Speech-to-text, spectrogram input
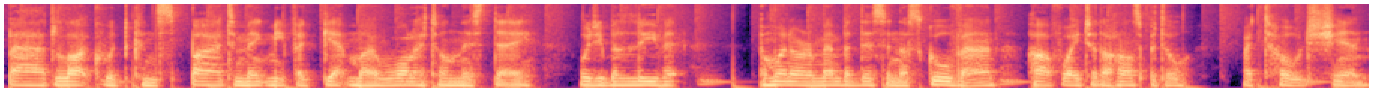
Bad luck would conspire to make me forget my wallet on this day. Would you believe it? And when I remembered this in the school van, halfway to the hospital, I told Shin.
